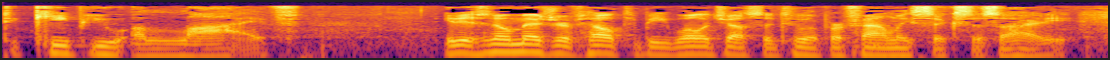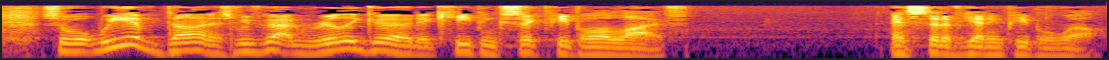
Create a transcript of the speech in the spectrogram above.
to keep you alive. It is no measure of health to be well adjusted to a profoundly sick society. So what we have done is we've gotten really good at keeping sick people alive instead of getting people well.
